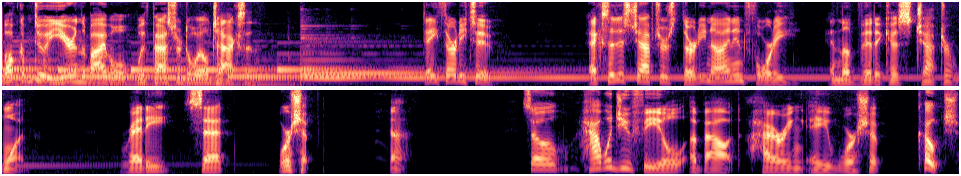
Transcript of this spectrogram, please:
Welcome to A Year in the Bible with Pastor Doyle Jackson. Day 32, Exodus chapters 39 and 40, and Leviticus chapter 1. Ready, set, worship. Yeah. So, how would you feel about hiring a worship coach?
